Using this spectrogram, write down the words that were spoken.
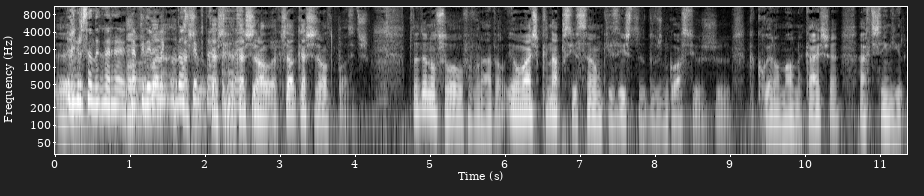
Regressando agora Bom, rapidamente, agora, o nosso tempo está a Caixa Geral, a Caixa Geral de Depósitos. Portanto, eu não sou favorável. Eu acho que na apreciação que existe dos negócios eh, que correram mal na Caixa, há que distinguir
